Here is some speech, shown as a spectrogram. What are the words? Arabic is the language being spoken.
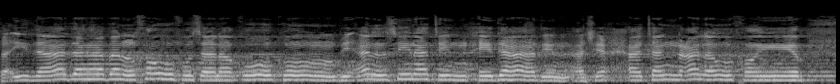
فإذا ذهب الخوف سلقوكم بألسنة حداد أشحة على الخير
